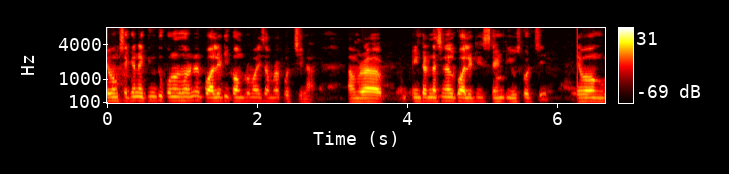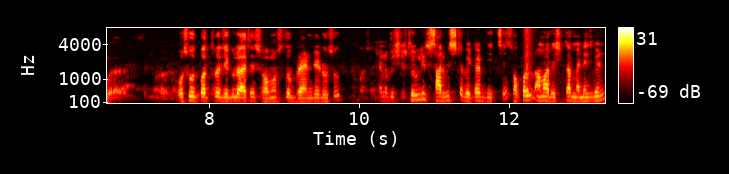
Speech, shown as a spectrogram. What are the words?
এবং সেখানে কিন্তু কোনো ধরনের কোয়ালিটি কম্প্রোমাইজ আমরা করছি না। আমরা ইন্টারন্যাশনাল কোয়ালিটি সেন্ট ইউজ করছি এবং ওষুধপত্র যেগুলো আছে সমস্ত ব্র্যান্ডেড ওষুধ। টিউলিপ সার্ভিসটা বেটার দিচ্ছে। সকল আমার স্টাফ ম্যানেজমেন্ট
